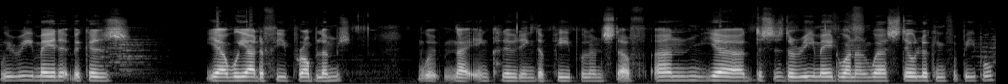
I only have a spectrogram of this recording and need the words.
We remade it because, yeah, we had a few problems with like including the people and stuff. And yeah, this is the remade one, and we're still looking for people.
